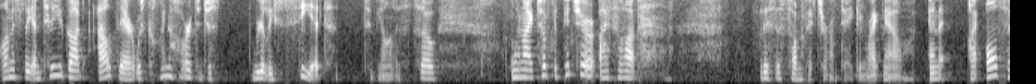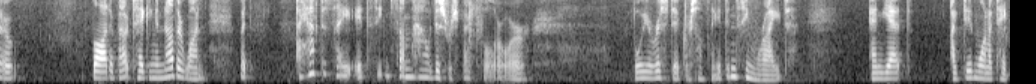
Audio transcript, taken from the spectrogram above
honestly, until you got out there, it was kind of hard to just really see it, to be honest. So when I took the picture, I thought, this is some picture I'm taking right now. And I also thought about taking another one, but I have to say it seemed somehow disrespectful or voyeuristic or something. It didn't seem right. And yet, I did want to take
